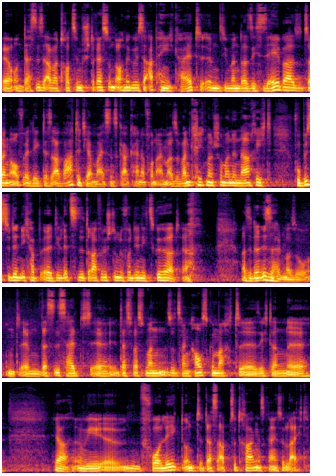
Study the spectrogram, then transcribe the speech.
Äh, und das ist aber trotzdem Stress und auch eine gewisse Abhängigkeit, ähm, die man da sich selber sozusagen auferlegt. Das erwartet ja meistens gar keiner von einem. Also wann kriegt man schon mal eine Nachricht, wo bist du denn? Ich habe äh, die letzte Dreiviertelstunde von dir nichts gehört. Ja? Also dann ist es halt mal so. Und ähm, das ist halt äh, das, was man sozusagen hausgemacht äh, sich dann äh, ja, irgendwie äh, vorlegt. Und das abzutragen ist gar nicht so leicht.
